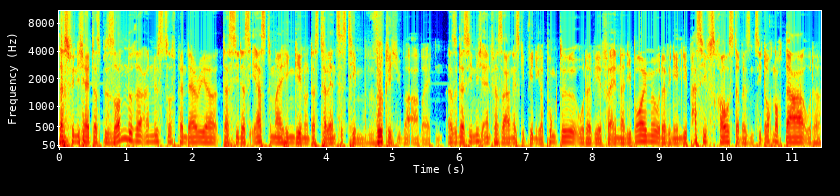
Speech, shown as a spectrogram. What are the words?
das finde ich halt das Besondere an Mists of Pandaria, dass sie das erste Mal hingehen und das Talentsystem wirklich überarbeiten. Also, dass sie nicht einfach sagen, es gibt weniger Punkte oder wir verändern die Bäume oder wir nehmen die Passivs raus, dabei sind sie doch noch da oder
